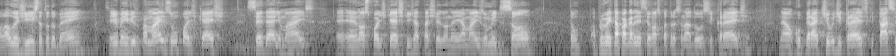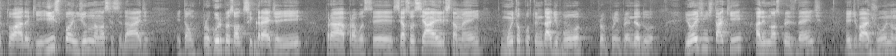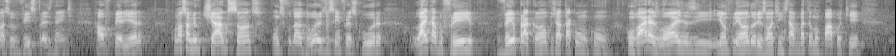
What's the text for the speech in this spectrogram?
Olá, lojista, tudo bem? Seja bem-vindo para mais um podcast CDL+. É, é nosso podcast que já está chegando aí a mais uma edição. Então, aproveitar para agradecer o nosso patrocinador, o Cicred, né, um cooperativo de crédito que está situado aqui e expandindo na nossa cidade. Então, procure o pessoal do Cicred aí para você se associar a eles também. Muita oportunidade boa para o empreendedor. E hoje a gente está aqui, além do nosso presidente, Edvar Júnior, nosso vice-presidente, Ralph Pereira, com o nosso amigo Tiago Santos, um dos fundadores do Sem Frescura, lá em Cabo Frio, veio para Campos, já está com, com, com, várias lojas e, e ampliando o horizonte. A gente estava batendo um papo aqui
